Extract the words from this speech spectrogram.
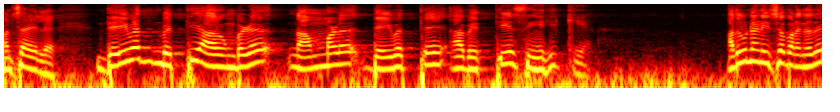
മനസ്സിലായില്ലേ? ദൈവം വ്യക്തിയാകുമ്പോൾ നമ്മൾ ദൈവത്തെ ആ വ്യക്തിയെ സ്നേഹിക്കുക. അതുകൊണ്ടാണ് ഈശോ പറഞ്ഞത്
